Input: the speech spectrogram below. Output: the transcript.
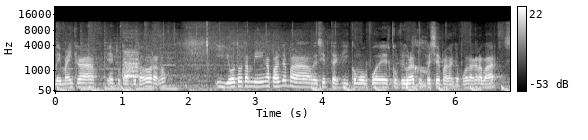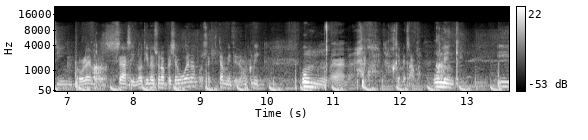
de Minecraft en tu computadora, ¿no? Y otro también aparte para decirte aquí cómo puedes configurar tu PC para que pueda grabar sin problemas. O sea, si no tienes una PC buena, pues aquí también tienes un clic, un, ah, un link. Y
